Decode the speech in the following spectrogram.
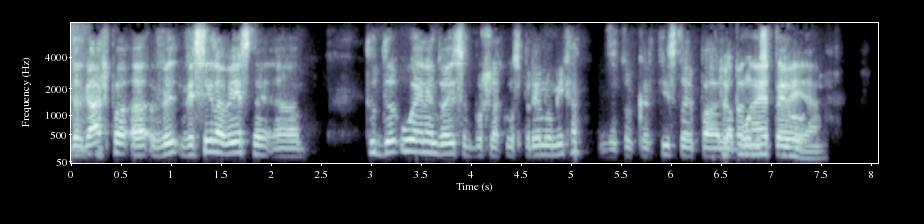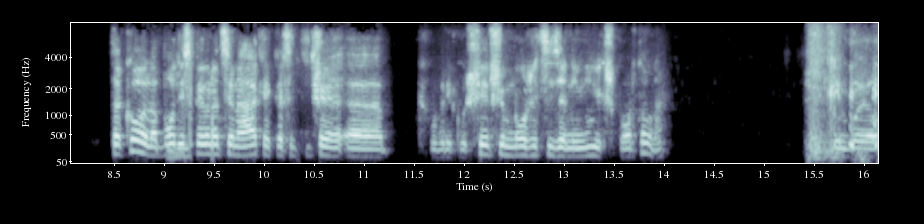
Drugač pa uh, ve, vesela veste, uh, tudi v 21 boš lahko spremljal Miha, zato ker tisto je pa labodi na spev. Ja. Tako, labodi Mhm. spev nacionalke, kar se tiče uh, kako bi rekel, širši množici zanimivih športov. Ne? In bojo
